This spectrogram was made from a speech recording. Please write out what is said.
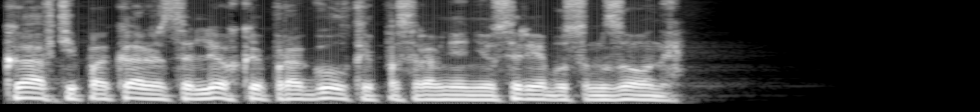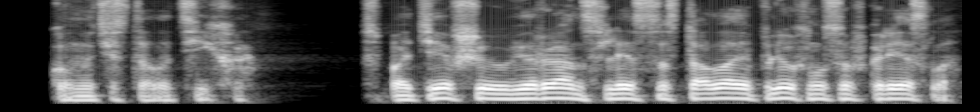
Кафти покажется легкой прогулкой по сравнению с ребусом зоны. В комнате стало тихо. Вспотевший Уверан слез со стола и плюхнулся в кресло.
